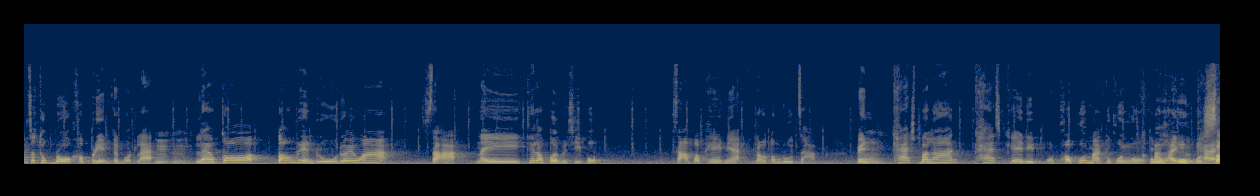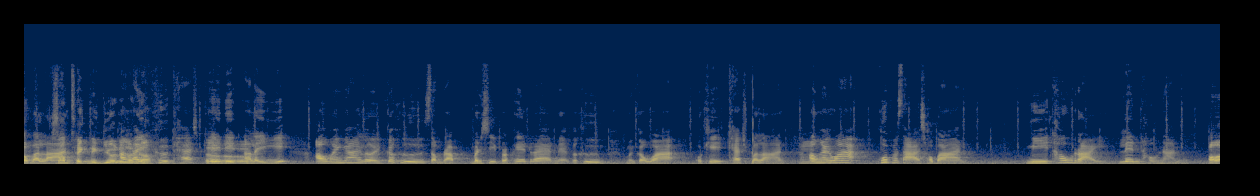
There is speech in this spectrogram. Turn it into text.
บจะทุกโบรกเขาเปลี่ยนกันหมดแล้วอืมอืมแล้วก็ต้องเรียนรู้ด้วยว่า สาในที่เราเปิดบัญชีปุ๊บสามประเภทเนี้ยเราต้องรู้จักเป็นอืม cash balance cash credit พอพูดมาทุกคนงงโอ้โหอะไรคือ cash ศัพท์ balance ศัพท์เทคนิคเยอะเหลืออะเกินไรนะคือ cash เออ credit เออเออออะไรอย่างนี้ เอาง่ายๆเลยก็คือสำหรับบัญชีประเภทแรกเนี่ยก็คือเหมือนกับว่าโอเค cash balance เอาง่ายว่าพูดภาษาชาวบ้าน มีเท่าไหร่เล่นเท่านั้นอ่า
